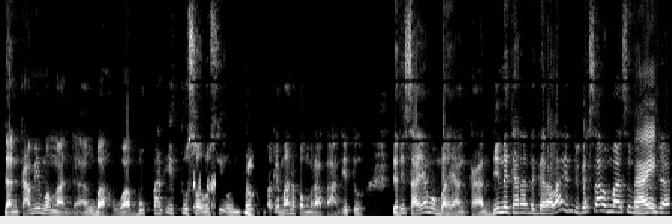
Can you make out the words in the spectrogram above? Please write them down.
dan kami memandang bahwa bukan itu solusi untuk bagaimana pemerataan itu. Jadi saya membayangkan di negara-negara lain juga sama sebetulnya.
